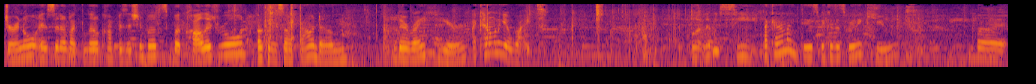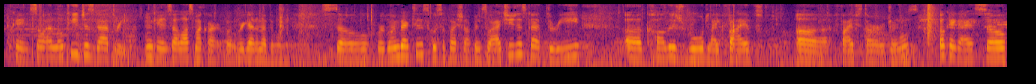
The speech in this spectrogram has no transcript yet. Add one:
journal instead of like the little composition books, but college ruled. Okay, so I found them. They're right here. I kind of want to get white. But let me see. I kind of like this because it's really cute but okay so i low-key just got three okay so i lost my card but we got another one so we're going back to the school supply shopping. So i actually just got three uh college ruled like five uh five star journals. Okay guys so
